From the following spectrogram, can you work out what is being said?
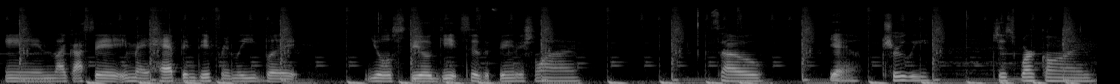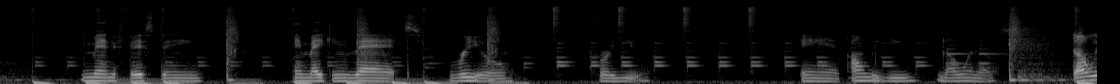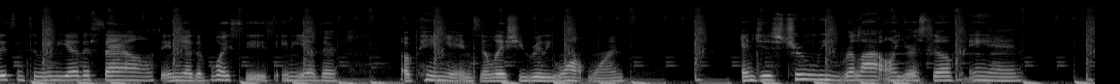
And like I said, it may happen differently, but you'll still get to the finish line. So, yeah, truly just work on manifesting and making that real for you and only you, no one else. Don't listen to any other sounds, any other voices, any other opinions unless you really want one. And just truly rely on yourself and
